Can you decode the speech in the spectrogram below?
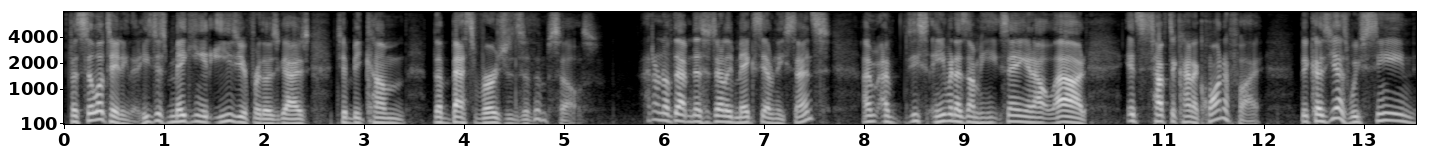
facilitating that. He's just making it easier for those guys to become the best versions of themselves. I don't know if that necessarily makes any sense. I'm, I'm even as I'm saying it out loud, it's tough to kind of quantify because yes, we've seen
